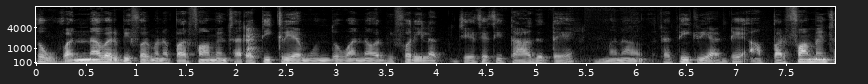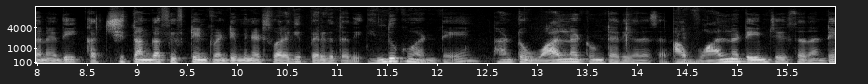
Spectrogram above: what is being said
సో వన్ అవర్ బిఫోర్ మన పర్ఫార్మెన్స్ ఆ రతిక్రియ ముందు వన్ అవర్ బిఫోర్ ఇలా చేసేసి తాగితే మన రతిక్రియ అంటే ఆ పర్ఫార్మెన్స్ అనేది ఖచ్చితంగా ఫిఫ్టీన్ ట్వంటీ మినిట్స్ వరకు పెరుగుతుంది. ఎందుకు అంటే దాంట్లో వాల్నట్ ఉంటుంది కదా సార్. ఆ వాల్నట్ ఏం చేస్తుంది అంటే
